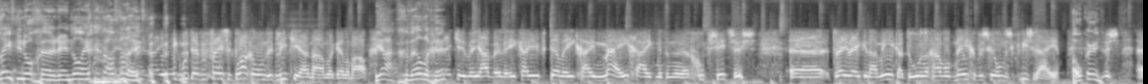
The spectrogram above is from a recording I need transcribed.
leef je nog, eh, Rendel? Heb je het overleefd? Ja, ik moet even vreselijk lachen om dit liedje ja, namelijk helemaal. Ja, geweldig hè? Je, ja, ik ga je vertellen, ik ga in mei ga ik met een groep Zwitsers eh, twee weken naar Amerika toe en dan gaan we op negen verschillende circuits rijden. Oké. Dus, eh,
